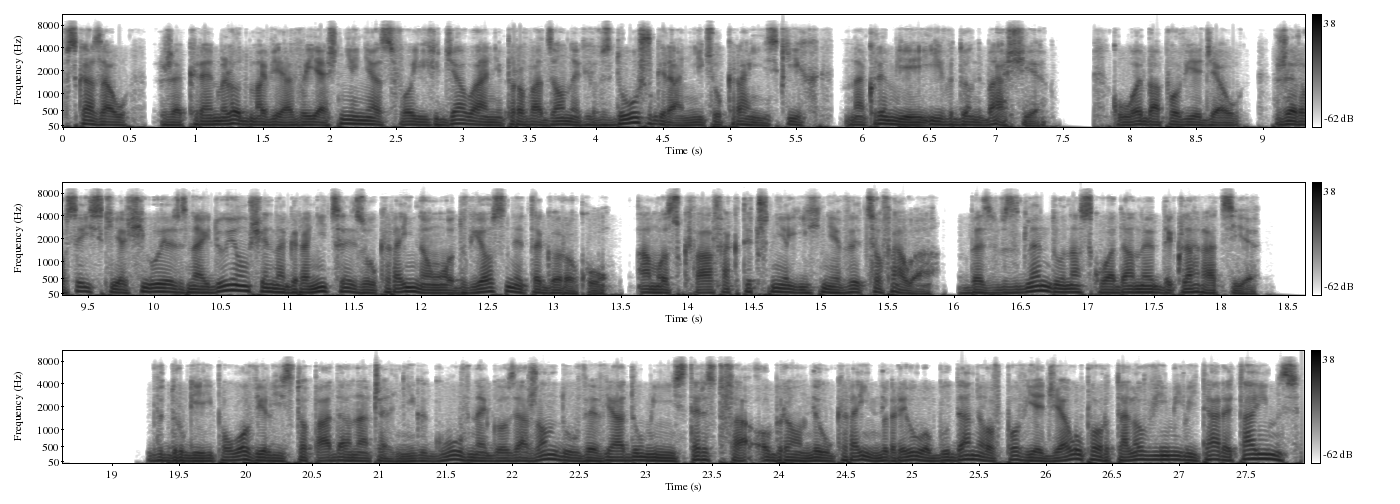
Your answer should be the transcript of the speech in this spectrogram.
Wskazał, że Kreml odmawia wyjaśnienia swoich działań prowadzonych wzdłuż granic ukraińskich, na Krymie i w Donbasie. Kuleba powiedział, że rosyjskie siły znajdują się na granicy z Ukrainą od wiosny tego roku, a Moskwa faktycznie ich nie wycofała, bez względu na składane deklaracje. W drugiej połowie listopada naczelnik Głównego Zarządu Wywiadu Ministerstwa Obrony Ukrainy Bryło Budanow powiedział portalowi Military Times,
